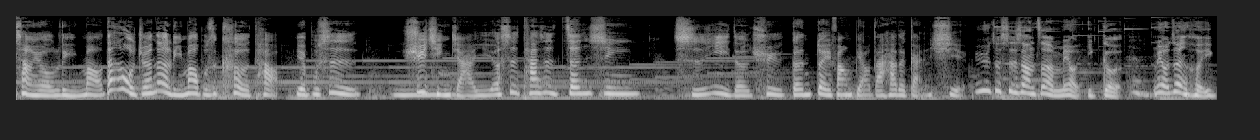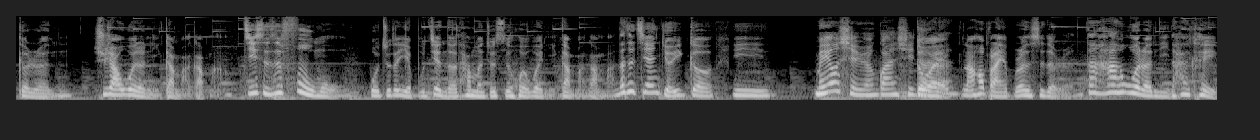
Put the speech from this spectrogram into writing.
常有礼貌，但是我觉得那个礼貌不是客套，也不是虚情假意，而是他是真心实意的去跟对方表达他的感谢。因为这世上真的没有一个，没有任何一个人需要为了你干嘛干嘛。即使是父母，我觉得也不见得他们就是会为你干嘛干嘛。但是今天有一个你没有血缘关系的对人，，然后本来也不认识的人，但他为了你，他可以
